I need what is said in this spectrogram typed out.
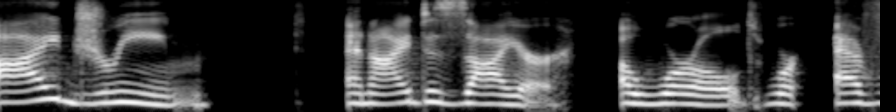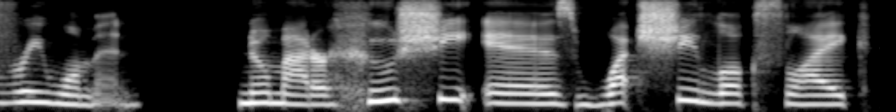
I dream and I desire a world where every woman, no matter who she is, what she looks like,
